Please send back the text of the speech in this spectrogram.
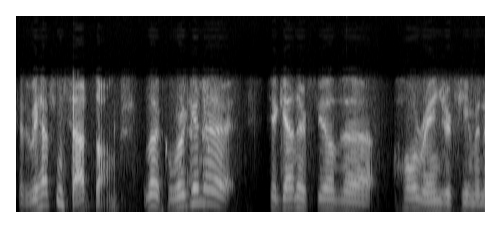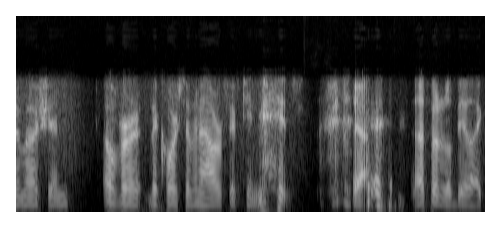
because we have some sad songs. Look, we're gonna together feel the whole range of human emotion over the course of an hour, fifteen minutes. Yeah. That's what it'll be like.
